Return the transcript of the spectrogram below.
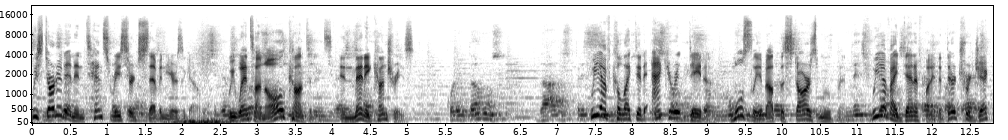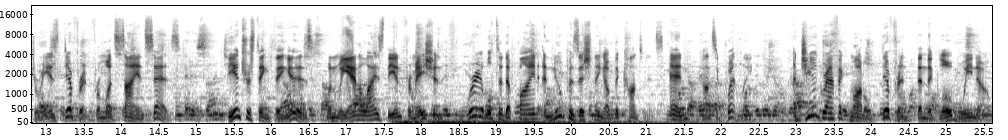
We started an intense research seven years ago. We went on all continents, in many countries. We have collected accurate data, mostly about the stars' movement. We have identified that their trajectory is different from what science says. The interesting thing is, when we analyze the information, we're able to define a new positioning of the continents and, consequently, a geographic model different than the globe we know.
